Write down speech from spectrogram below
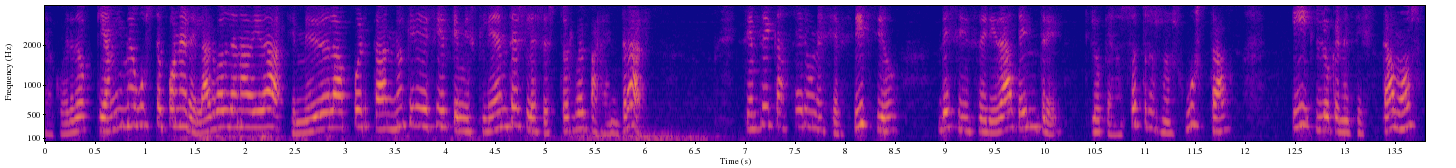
¿De acuerdo? Que a mí me guste poner el árbol de Navidad en medio de la puerta no quiere decir que a mis clientes les estorbe para entrar. Siempre hay que hacer un ejercicio de sinceridad entre lo que a nosotros nos gusta y lo que necesitamos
